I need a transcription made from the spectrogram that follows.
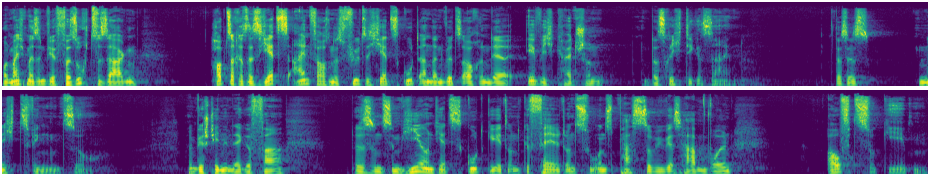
Und manchmal sind wir versucht zu sagen, Hauptsache es ist jetzt einfach und es fühlt sich jetzt gut an, dann wird es auch in der Ewigkeit schon das Richtige sein. Das ist nicht zwingend so. Und wir stehen in der Gefahr, dass es uns im Hier und Jetzt gut geht und gefällt und zu uns passt, so wie wir es haben wollen, aufzugeben.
